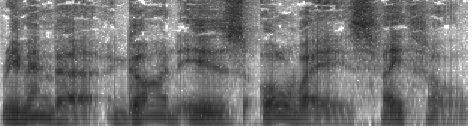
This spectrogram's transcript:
Remember, God is always faithful.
